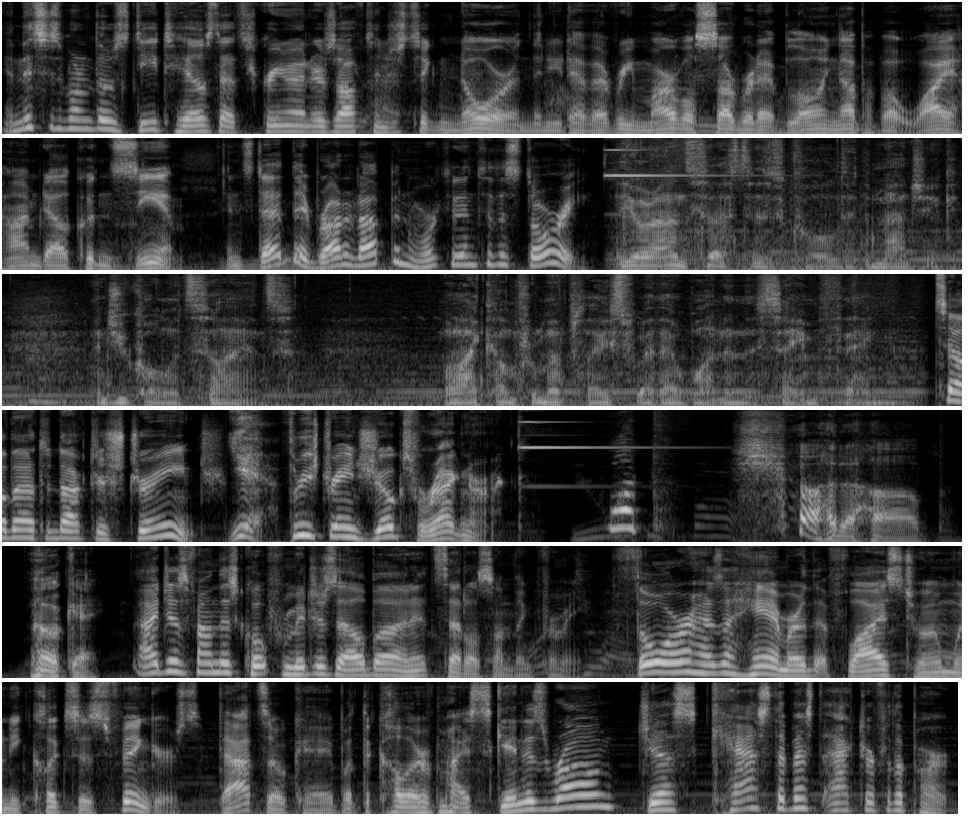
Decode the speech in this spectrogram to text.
And this is one of those details that screenwriters often just ignore, and then you'd have every Marvel subreddit blowing up about why Heimdall couldn't see him. Instead, they brought it up and worked it into the story. Your ancestors called it magic, and you call it science. Well, I come from a place where they're one and the same thing. Tell that to Doctor Strange. Yeah, three strange jokes for Ragnarok. What? Shut up. Okay, I just found this quote from Idris Elba and it settles something for me. Thor has a hammer that flies to him when he clicks his fingers. That's okay, but the color of my skin is wrong? Just cast the best actor for the part.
